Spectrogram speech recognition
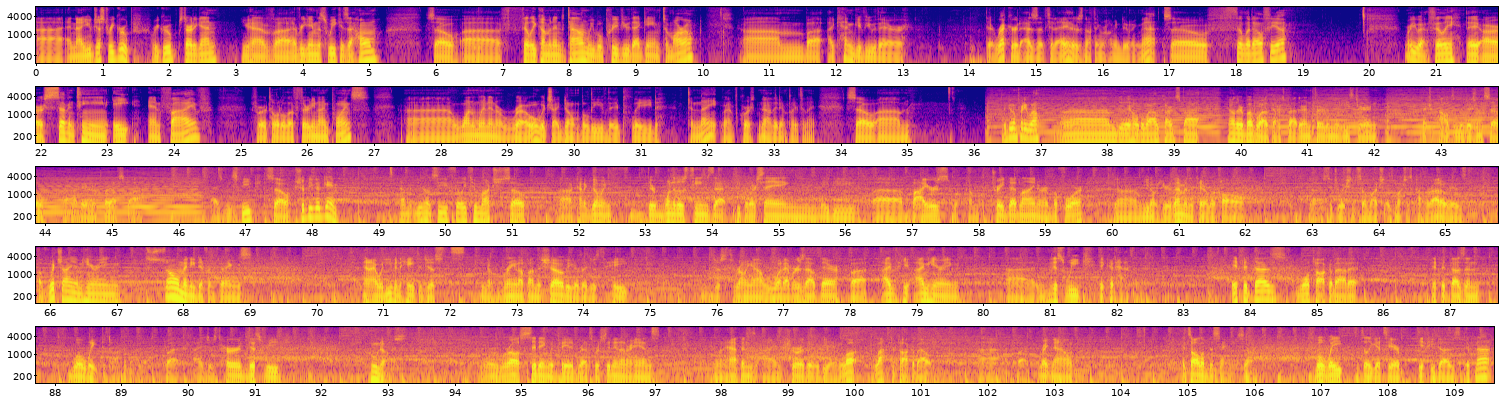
Uh, and now you just regroup, regroup, start again. You have uh, every game this week is at home. So uh, Philly coming into town. We will preview that game tomorrow. Um, but I can give you their their record as of today. There's nothing wrong in doing that. So Philadelphia where are you at, Philly? They are 17, 8, and 5 for a total of 39 points. Uh, one win in a row, which I don't believe they played tonight. Well, of course, no, they didn't play tonight. So um, they're doing pretty well. Um, do they hold a wild card spot? No, they're above wild card spot. They're in third in the Eastern Metropolitan Division, so uh, they're in a playoff spot as we speak. So should be a good game haven't you don't see Philly too much, so uh, kind of going. They're one of those teams that people are saying maybe uh, buyers come trade deadline or before. Um, you don't hear them in the Taylor Hall uh, situation so much as much as Colorado is, of which I am hearing so many different things. And I would even hate to just you know bring it up on the show because I just hate just throwing out whatever's out there, but I've I'm hearing uh, this week it could happen. If it does, we'll talk about it. If it doesn't, we'll wait to talk about it. But I just heard this week. Who knows? We're, we're all sitting with bated breaths. We're sitting on our hands, and when it happens, I'm sure there will be a lot lot to talk about. Uh, but right now, it's all of the same. So we'll wait until he gets here if he does. If not,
